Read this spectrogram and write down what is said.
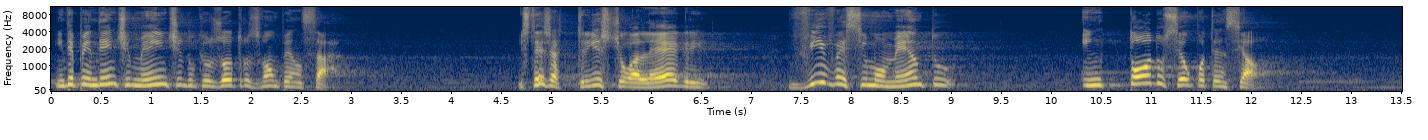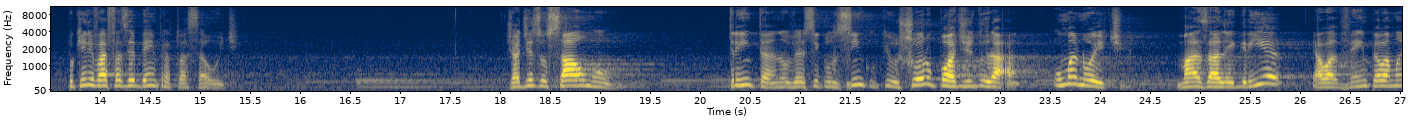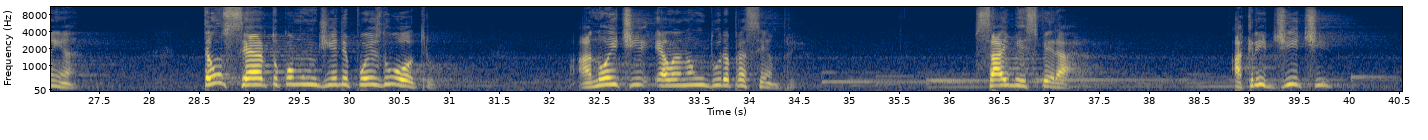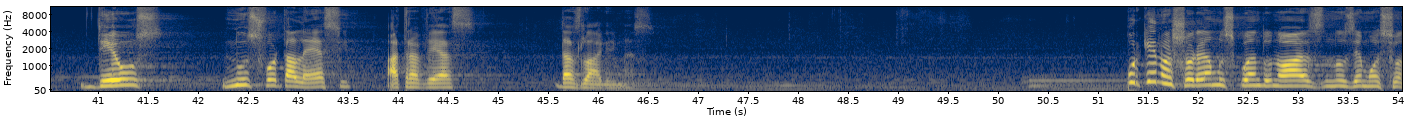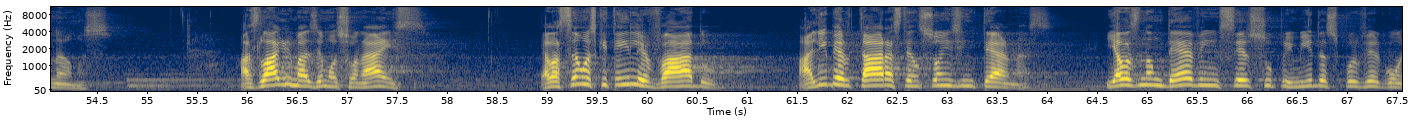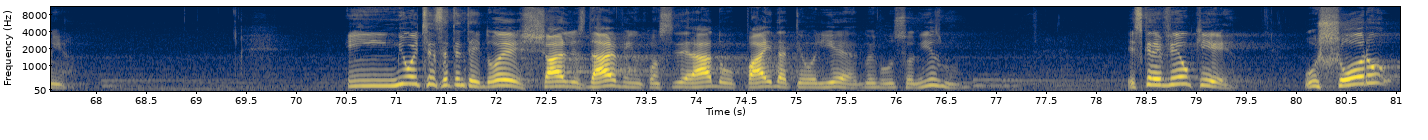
independentemente do que os outros vão pensar. Esteja triste ou alegre, viva esse momento em todo o seu potencial, porque ele vai fazer bem para a tua saúde. Já diz o Salmo 30, no versículo 5, que o choro pode durar uma noite, mas a alegria, ela vem pela manhã. Tão certo como um dia depois do outro. A noite, ela não dura para sempre. Saiba esperar. Acredite, Deus nos fortalece através das lágrimas. Por que nós choramos quando nós nos emocionamos? As lágrimas emocionais, elas são as que têm levado a libertar as tensões internas. E elas não devem ser suprimidas por vergonha. Em 1872, Charles Darwin, considerado o pai da teoria do evolucionismo, escreveu que o choro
